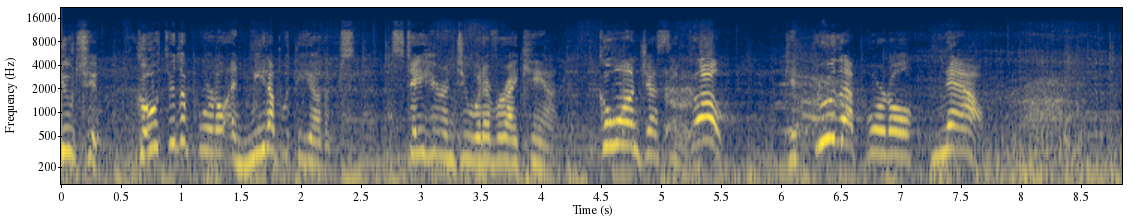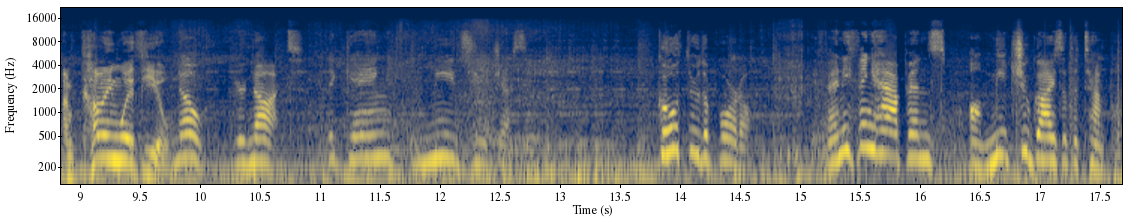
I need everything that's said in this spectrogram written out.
You two, go through the portal and meet up with the others. I'll stay here and do whatever I can. Go on, Jesse, go! Get through that portal now! I'm coming with you. No, you're not. The gang needs you, Jesse. Go through the portal. If anything happens, I'll meet you guys at the temple.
